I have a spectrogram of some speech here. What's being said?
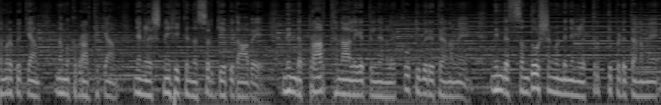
സമർപ്പിക്കാം. നമുക്ക് പ്രാർത്ഥിക്കാം. ഞങ്ങളെ സ്നേഹിക്കുന്ന സ്വർഗീയ പിതാവേ നിന്റെ പ്രാർത്ഥനാലയത്തിൽ ഞങ്ങളെ കൂട്ടിവരുത്തണമേ. നിന്റെ സന്തോഷം കൊണ്ട് ഞങ്ങളെ തൃപ്തിപ്പെടുത്തണമേ.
